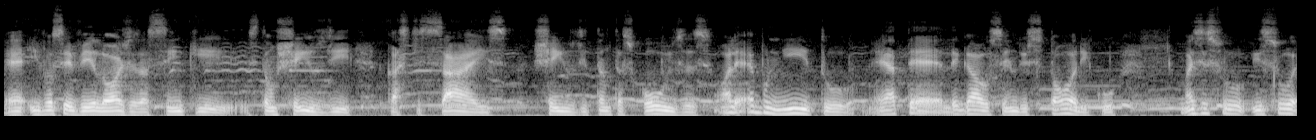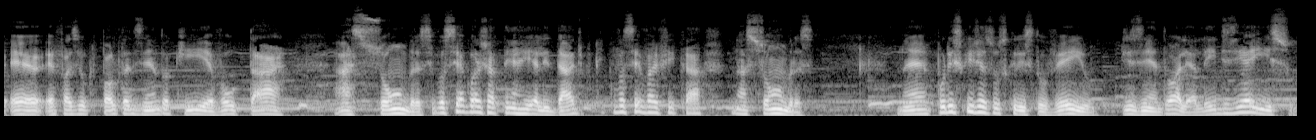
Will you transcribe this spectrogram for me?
é, e você vê lojas assim que estão cheios de castiçais, cheios de tantas coisas. Olha, é bonito, é até legal sendo histórico, mas isso, isso é, é fazer o que Paulo está dizendo aqui, é voltar às sombras. Se você agora já tem a realidade, por que, que você vai ficar nas sombras? Né? Por isso que Jesus Cristo veio dizendo: olha, a lei dizia isso,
